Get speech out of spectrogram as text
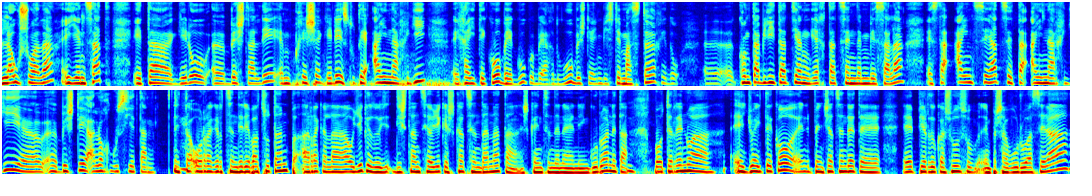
lausoa da, eien zat, eta gero uh, bestalde, enpresek ere ez dute hain argi, erraiteko, be guk behar dugu, beste hainbeste master, edo uh, kontabilitatean gertatzen den bezala, ez da hain zehatz eta hain argi uh, beste alor guzi guztietan. Eta horra gertzen dire batzutan, arrakala horiek edo distantzia horiek eskatzen dana eta eskaintzen denen inguruan, eta mm. bo, terrenua e, joaiteko, en, pentsatzen dut, e, e, pierdu kasu, zu, enpresa burua zera,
